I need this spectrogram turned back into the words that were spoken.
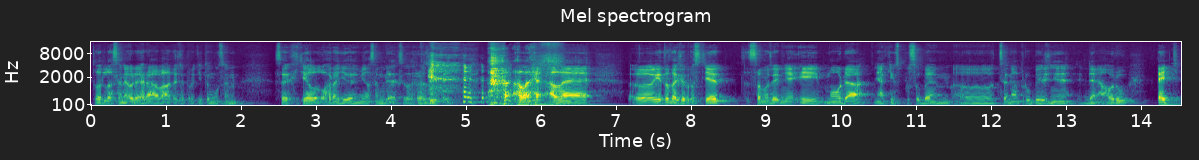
tohle se neodehrává, takže proti tomu jsem se chtěl ohradit, měl jsem kde, jak se odhrazuji teď. ale, ale je to tak, že prostě samozřejmě i móda nějakým způsobem eh, cena průběžně jde nahoru. Teď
